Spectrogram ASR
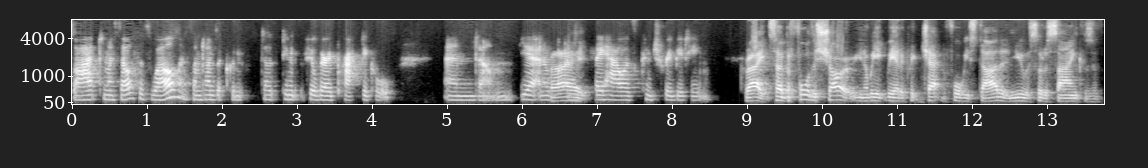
side to myself as well. And sometimes it couldn't, didn't feel very practical and um, yeah, and right. see how I was contributing. Great. So before the show, you know, we, we had a quick chat before we started, and you were sort of saying because of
